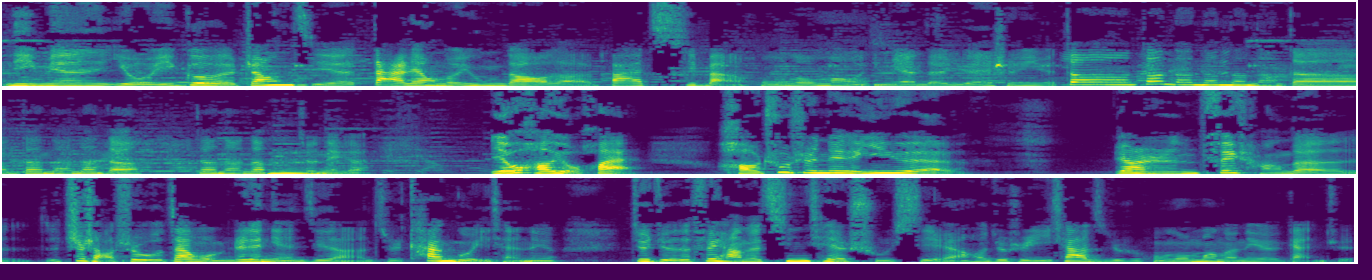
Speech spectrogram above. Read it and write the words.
里面有一个章节大量的用到了八七版《红楼梦》里面的原声音乐，噔噔噔噔噔噔噔噔噔噔噔噔噔，就那个有好有坏。好处是那个音乐让人非常的，至少是在我们这个年纪啊，就是看过以前那个，就觉得非常的亲切熟悉，然后就是一下子就是《红楼梦》的那个感觉。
